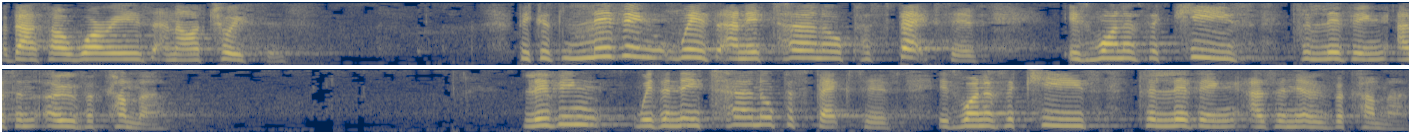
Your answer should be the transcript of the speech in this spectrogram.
about our worries and our choices. Because living with an eternal perspective is one of the keys to living as an overcomer. Living with an eternal perspective is one of the keys to living as an overcomer.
